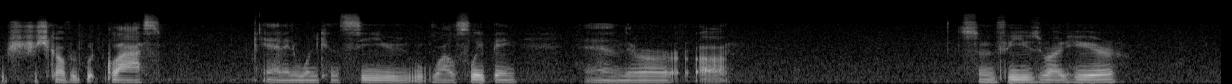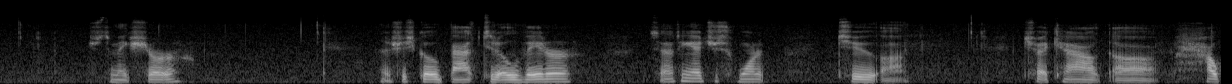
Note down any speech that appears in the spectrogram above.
which is just covered with glass and anyone can see you while sleeping and there are uh, some views right here just to make sure. Let's just go back to the elevator. So I think I just wanted to uh, check out uh, how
